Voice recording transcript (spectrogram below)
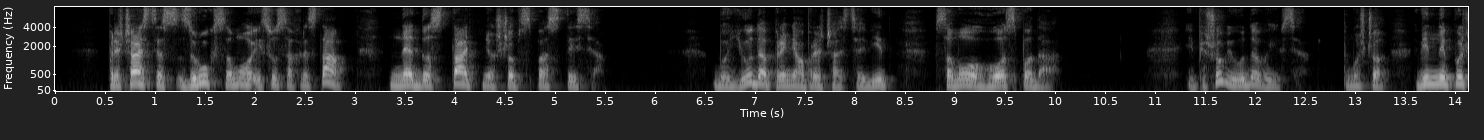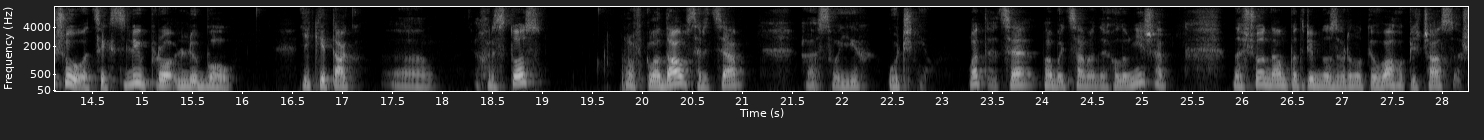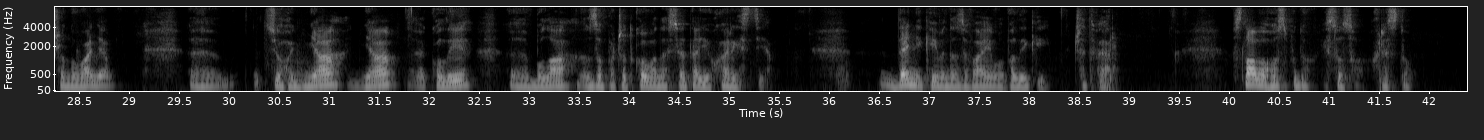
Причастя з з рук самого Ісуса Христа недостатньо, щоб спастися. Бо Юда прийняв причастя від самого Господа. І пішов і удавився. Тому що він не почув оцих слів про любов, які так е, Христос вкладав в серця е, своїх учнів. От це, мабуть, саме найголовніше, на що нам потрібно звернути увагу під час шанування е, цього дня, дня, е, коли е, була започаткована свята Євхаристія. День, який ми називаємо Великий Четвер. Слава Господу Ісусу Христу!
